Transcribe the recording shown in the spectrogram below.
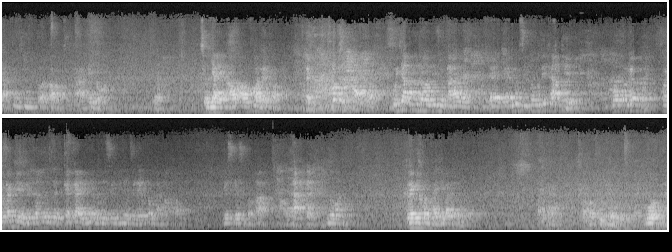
จับจริงๆก็ต้องสุดท้ายให้นอนนะ ส่วนใหญ่เอาเอาข้อนั้นก่อนข้อสุดท้ายก่อนพระเจ้าที่นอนที่สุดท้ายเลยแต่แต่ลูกศิษย์พระพุทธเจ้าที่พอเริ่มคอยสังเกตเลยนะมันจะใกล้ๆนี่มันจะซึมมันจะแสดงต้องการพักผ่อนเดี๋ยวเสียสุขภาพเอาละนอนเคยมีคนไปที่วัดอะไรมาไปกันเขาก็พูดเรื่องง่วงอะไร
